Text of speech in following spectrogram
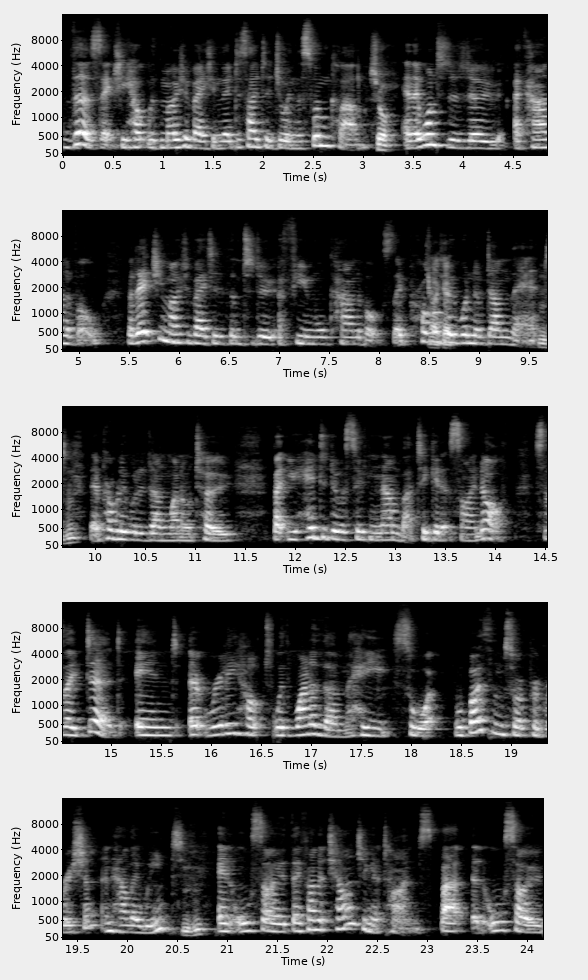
this actually helped with motivating. They decided to join the swim club, Sure. and they wanted to do a carnival, but it actually motivated them to do a few more carnivals. They probably Okay. wouldn't have done that. Mm-hmm. They probably would have done one or two, but you had to do a certain number to get it signed off. So they did, and it really helped. With one of them, he saw, well, both of them saw a progression in how they went, mm-hmm. and also they found it challenging at times, but it also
